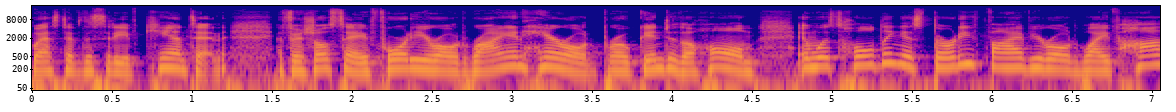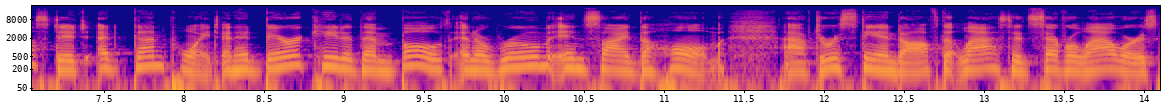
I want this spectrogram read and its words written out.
west of the city of Canton. Officials say 40 year old Ryan Harold broke into the home and was holding his 35 year old wife hostage at gunpoint and had barricaded them both in a room inside the home. After a standoff that lasted several hours,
